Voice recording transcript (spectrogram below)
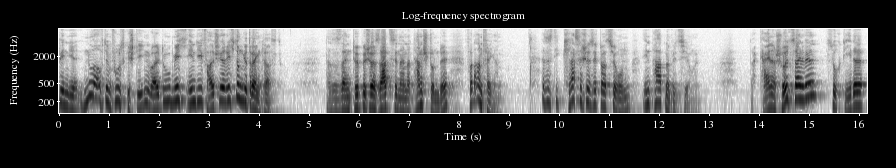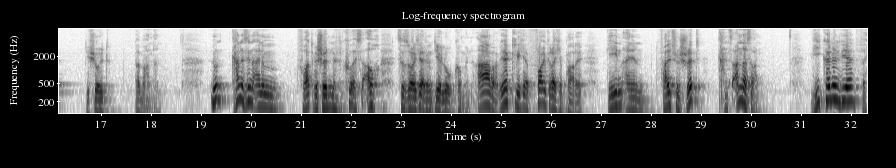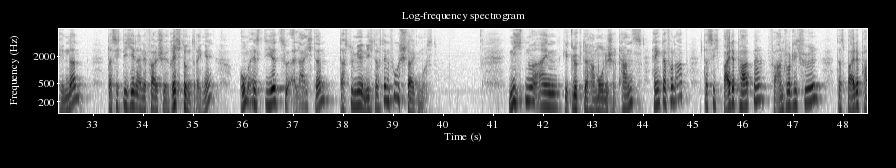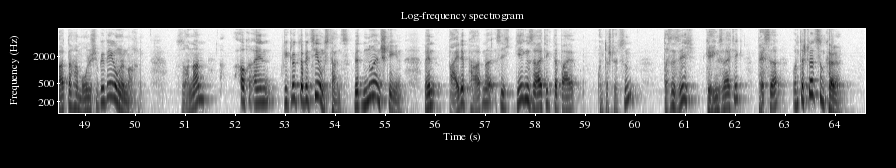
bin dir nur auf den Fuß gestiegen, weil du mich in die falsche Richtung gedrängt hast. Das ist ein typischer Satz in einer Tanzstunde von Anfängern. Es ist die klassische Situation in Partnerbeziehungen. Da keiner schuld sein will, sucht jeder die Schuld beim anderen. Nun kann es in einem fortgeschrittenen Kurs auch zu solch einem Dialog kommen. Aber wirklich erfolgreiche Paare gehen einen falschen Schritt ganz anders an. Wie können wir verhindern, dass ich dich in eine falsche Richtung dränge, um es dir zu erleichtern, dass du mir nicht auf den Fuß steigen musst? Nicht nur ein geglückter harmonischer Tanz hängt davon ab, dass sich beide Partner verantwortlich fühlen, dass beide Partner harmonische Bewegungen machen, sondern auch ein geglückter Beziehungstanz wird nur entstehen, wenn beide Partner sich gegenseitig dabei unterstützen, dass sie sich gegenseitig besser unterstützen können.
